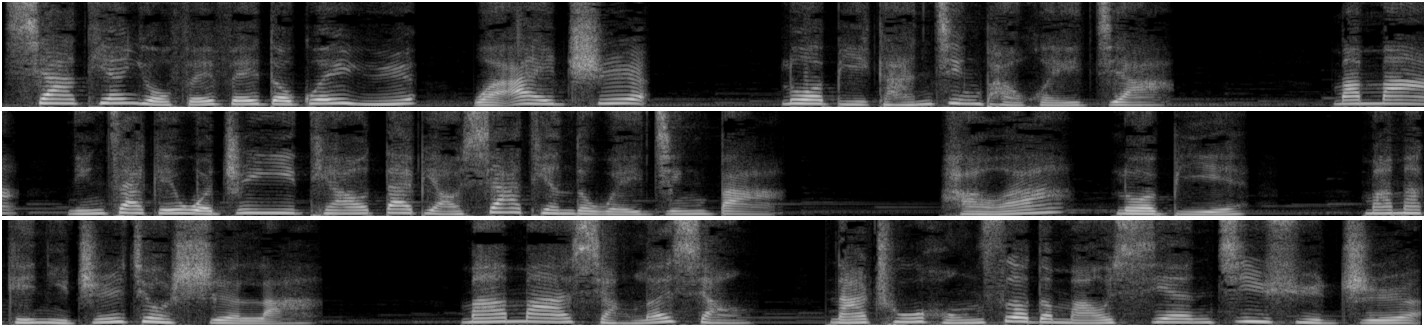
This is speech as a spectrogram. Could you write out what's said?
夏天有肥肥的鲑鱼，我爱吃。洛比赶紧跑回家，妈妈，您再给我织一条代表夏天的围巾吧。好啊，洛比，妈妈给你织就是了。妈妈想了想，拿出红色的毛线继续织，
